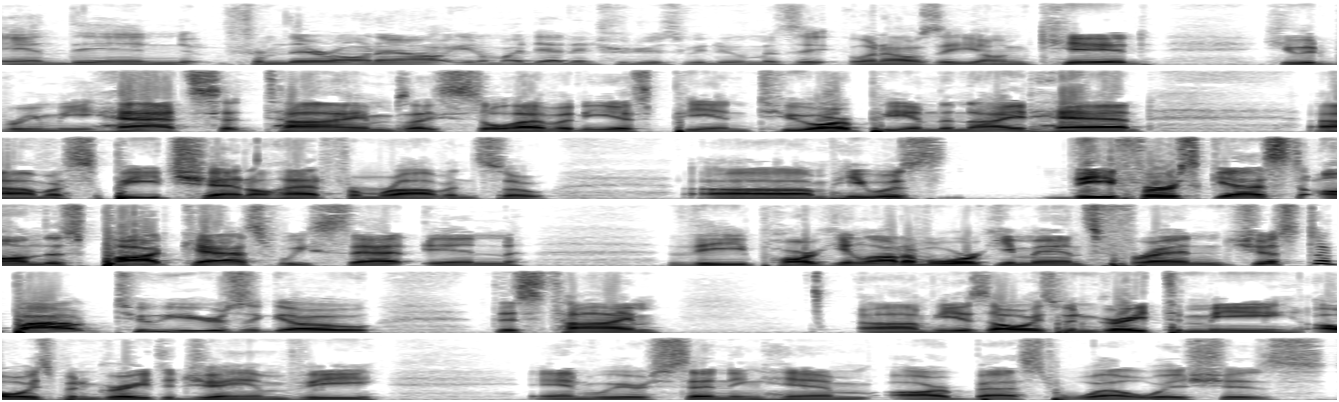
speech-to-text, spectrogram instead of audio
And then from there on out, you know, my dad introduced me to him as a, when I was a young kid. He would bring me hats at times. I still have an ESPN2 RPM 2Night hat, um, a Speed Channel hat from Robin. So um, he was the first guest on this podcast. We sat in the parking lot of a Working Man's Friend just about two years ago this time. Um, he has always been great to me, always been great to JMV, and we are sending him our best well wishes.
